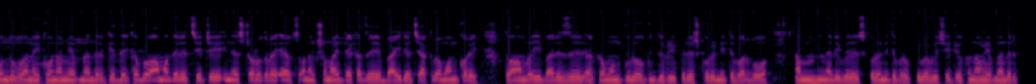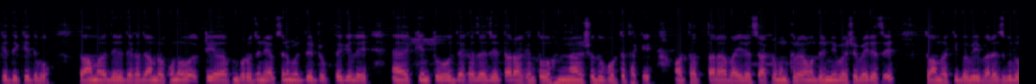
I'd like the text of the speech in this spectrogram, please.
বন্ধুগণ, এখন আমি আপনাদেরকে দেখাবো আমাদের চেটে ইনস্টল করা অ্যাপস অনেক সময় দেখা যায় ভাইরাস আক্রমণ করে, তো আমরা এই ভাইরাসের আক্রমণগুলো কিন্তু রিফ্রেশ করে নিতে পারব। রিফ্রেশ করে নিতে পারব। কীভাবে সেটি এখন আমি আপনাদেরকে দেখিয়ে দেবো। তো আমাদের দেখা যায় আমরা কোনো একটি প্রয়োজনীয় অ্যাপসের মধ্যে ঢুকতে গেলে কিন্তু দেখা যায় যে তারা কিন্তু শুধু করতে থাকে। অর্থাৎ তারা ভাইরাস আক্রমণ করে আমাদের নিবাসে ভাইরাসে তো আমরা কীভাবে এই ভাইরাসগুলো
